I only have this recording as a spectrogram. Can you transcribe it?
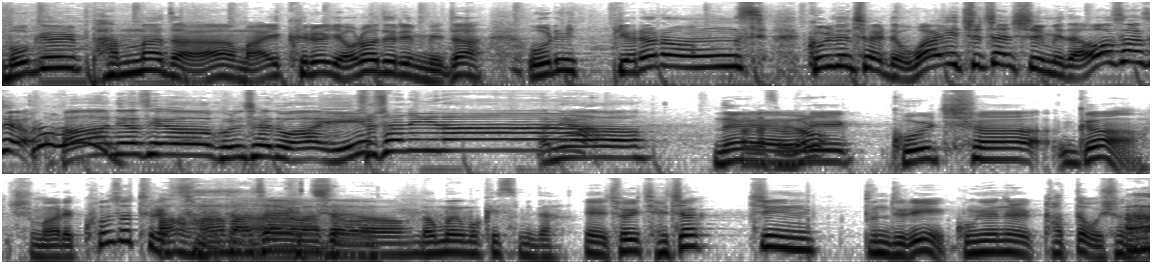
목요일 밤마다 마이크를 열어드립니다. 우리 뾰로롱즈 골든차일드 Y 주찬 씨입니다. 어서 오세요. 아, 안녕하세요. 골든차일드 Y. 주찬입니다. 안녕. 네, 반갑습니다. 우리 골차가 주말에 콘서트를 했습니다. 아, 맞아요, 그쵸? 맞아요. 너무 행복했습니다. 예, 저희 제작진 분들이 공연을 갔다 오셨는데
